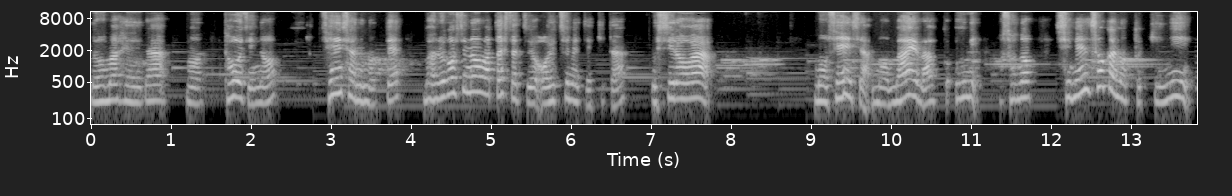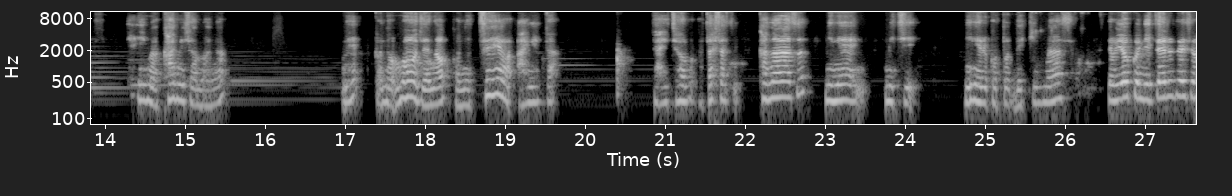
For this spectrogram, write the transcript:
ローマ兵がもう当時の戦車に乗って丸腰の私たちを追い詰めてきた。後ろはもう戦車、もう前は海、その四面楚歌の時に、今神様が、ね、このモーゼのこの杖をあげた。大丈夫。私たち必ず逃げ道、逃げることできます。でもよく似てるでしょ？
